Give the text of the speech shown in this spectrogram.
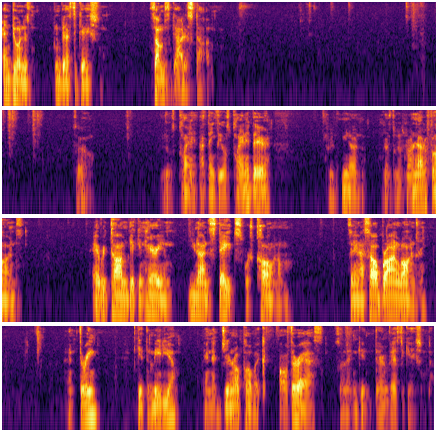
and doing this investigation. Something's got to stop. So it was planned. I think they was planted there, you know, because they was running out of funds. Every Tom, Dick, and Harry in the United States was calling them, saying, I saw Brian Laundrie. And three, get the media and the general public off their ass so they can get their investigation done.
